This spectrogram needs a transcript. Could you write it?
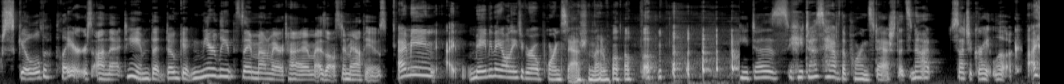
skilled players on that team that don't get nearly the same amount of airtime as Austin Matthews. I mean, I, maybe they all need to grow a porn stash, and then we'll help them. He does he does have the porn stash that's not such a great look. I,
